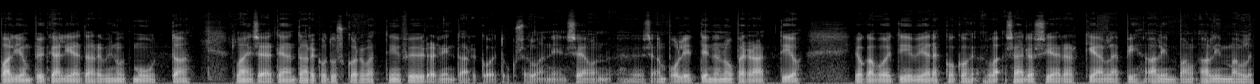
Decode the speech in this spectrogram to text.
paljon pykäliä tarvinnut muuttaa. Lainsäätäjän tarkoitus korvattiin Führerin tarkoituksella, niin se on, se on poliittinen operaatio, joka voitiin viedä koko säädöshierarkian läpi alimmalle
